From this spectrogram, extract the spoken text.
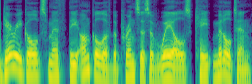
Gary Goldsmith, the uncle of the Princess of Wales, Kate Middleton,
